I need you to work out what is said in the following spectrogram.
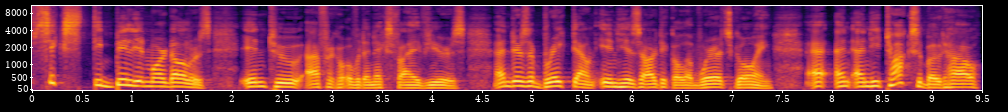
60 billion more dollars into Africa over the next five years. And there's a breakdown in his article of where it's going. And, and he talks about how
